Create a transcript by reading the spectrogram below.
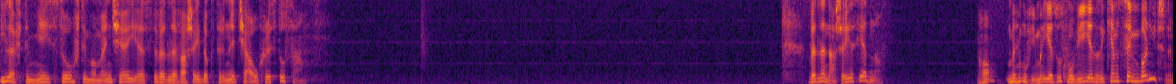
Ile w tym miejscu, w tym momencie jest wedle waszej doktryny ciał Chrystusa? Wedle naszej jest jedno. No, my mówimy, Jezus mówi językiem symbolicznym.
